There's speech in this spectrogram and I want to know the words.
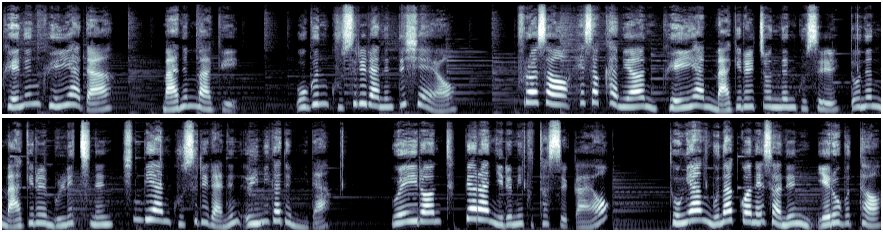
괴는 괴이하다, 많은 마귀, 옥은 구슬이라는 뜻이에요. 풀어서 해석하면 괴이한 마귀를 쫓는 구슬 또는 마귀를 물리치는 신비한 구슬이라는 의미가 됩니다. 왜 이런 특별한 이름이 붙었을까요? 동양 문화권에서는 예로부터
